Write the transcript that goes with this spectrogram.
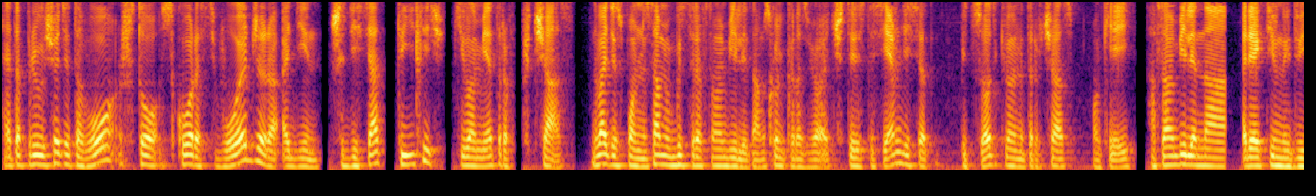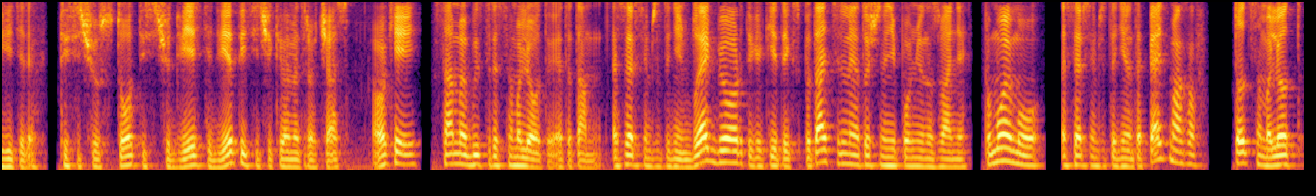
Это при учете того, что скорость Voyager 1 60 тысяч километров в час. Давайте вспомним, самые быстрые автомобили там сколько развивают? 470, 500 км в час, окей. Автомобили на реактивных двигателях 1100, 1200, 2000 км в час, окей. Самые быстрые самолеты, это там SR-71 Blackbird и какие-то испытательные, я точно не помню название. По-моему, SR-71 это 5 махов, тот самолет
